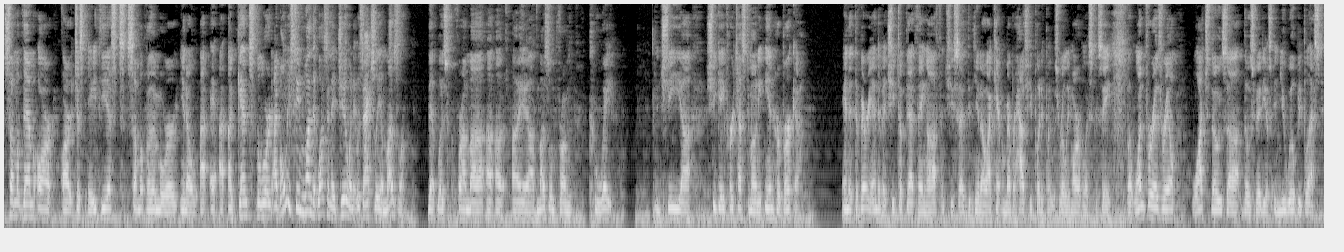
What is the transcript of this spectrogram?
some of them are are just atheists. Some of them were you know uh, against the Lord. I've only seen one that wasn't a Jew, and it was actually a Muslim that was from uh, a, a, a Muslim from Kuwait, and she uh, she gave her testimony in her burqa. And at the very end of it, she took that thing off and she said, you know, I can't remember how she put it, but it was really marvelous to see. But one for Israel. Watch those uh, those videos, and you will be blessed.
